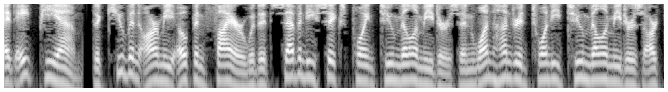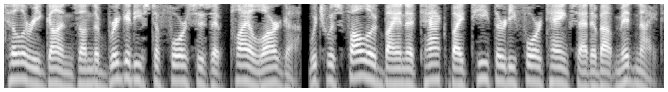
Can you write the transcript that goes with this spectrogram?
At 8 p.m., the Cuban Army opened fire with its 76.2 mm and 122 mm artillery guns on the Brigadista forces at Playa Larga, which was followed by an attack by T-34 tanks at about midnight.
